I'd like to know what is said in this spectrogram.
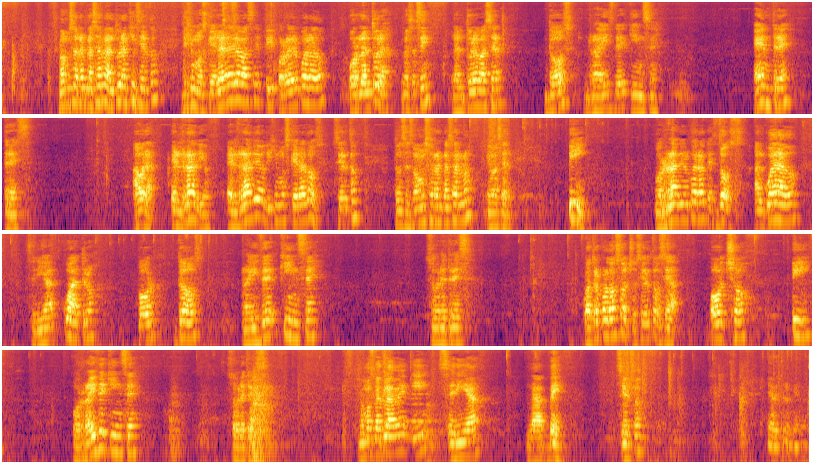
Vamos a reemplazar la altura aquí, ¿cierto? Dijimos que el área de la base, pi por radio al cuadrado, por la altura. ¿No es así? La altura va a ser 2 raíz de 15 entre 3. Ahora, el radio. El radio dijimos que era 2, ¿cierto? Entonces vamos a reemplazarlo y va a ser pi por radio al cuadrado, que es 2 al cuadrado, sería 4 por 2 raíz de 15 sobre 3. 4 por 2, 8, ¿cierto? O sea, 8 pi por raíz de 15 sobre 3. Damos la clave y sería la B, ¿cierto? Y ahorita lo mierda.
